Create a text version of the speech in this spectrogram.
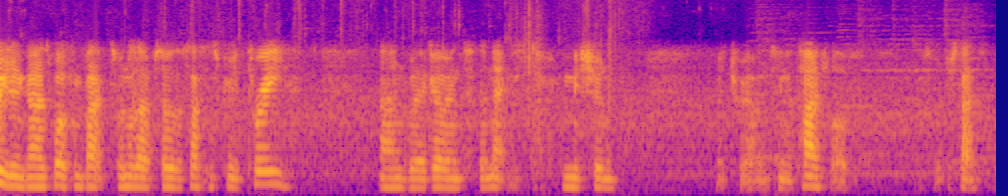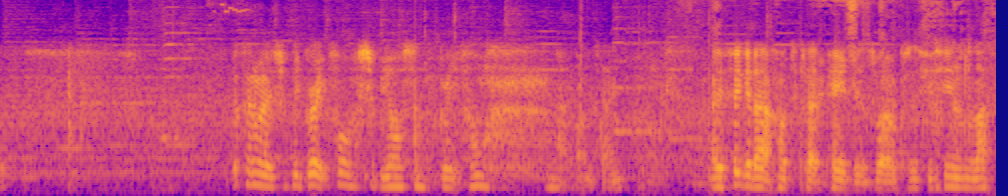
How you doing guys? Welcome back to another episode of Assassin's Creed 3 and we're going to the next mission which we haven't seen the title of so we just answered it. But anyway, it should be grateful, it should be awesome, grateful, that's what I'm saying. I figured out how to collect pages as well because if you've seen in the last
